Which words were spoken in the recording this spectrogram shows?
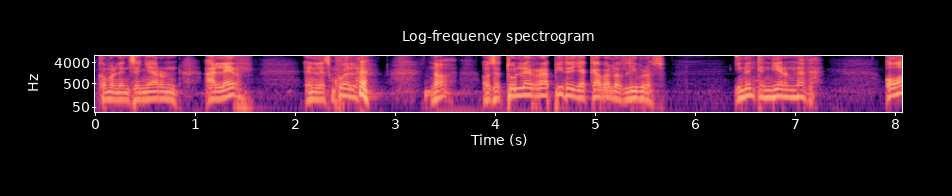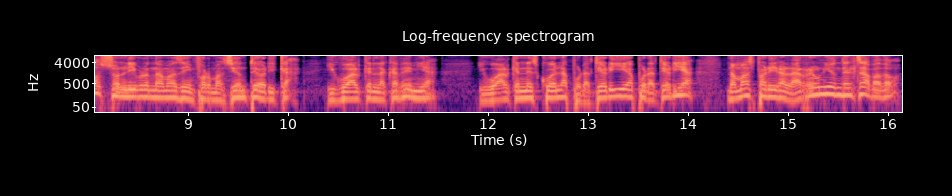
como le enseñaron a leer en la escuela, ¿no? O sea, tú lees rápido y acabas los libros y no entendieron nada. O son libros nada más de información teórica, igual que en la academia, igual que en la escuela, pura teoría, pura teoría, nomás para ir a la reunión del sábado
